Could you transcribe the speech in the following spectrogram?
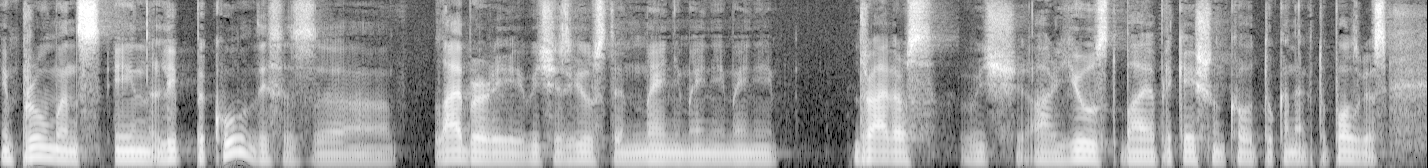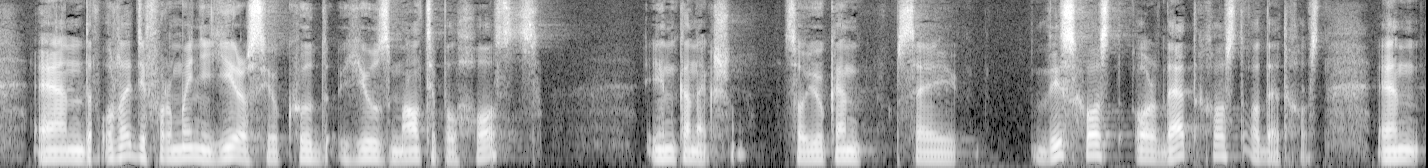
improvements in libpq. This is a library which is used in many, many, many drivers which are used by application code to connect to Postgres. And already for many years, you could use multiple hosts in connection. So you can say this host or that host or that host. And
